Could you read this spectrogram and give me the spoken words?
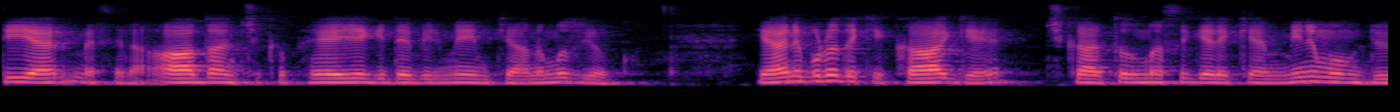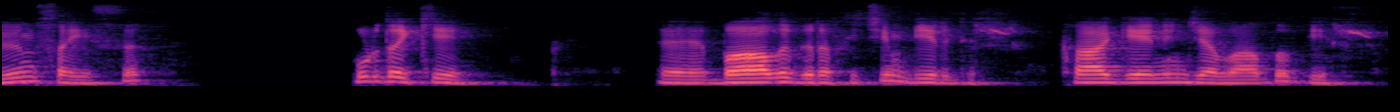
Diğer mesela A'dan çıkıp H'ye gidebilme imkanımız yok. Yani buradaki KG çıkartılması gereken minimum düğüm sayısı buradaki e, bağlı graf için 1'dir. KG'nin cevabı 1.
